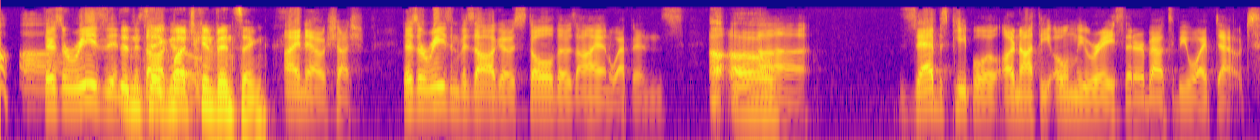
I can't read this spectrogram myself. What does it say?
there's a reason. Didn't take much convincing. I know. Shush. There's a reason Vizago stole those ion weapons. Uh-oh. Uh, Zeb's people are not the only race that are about to be wiped out.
